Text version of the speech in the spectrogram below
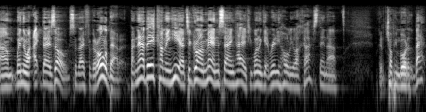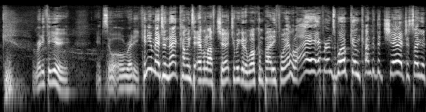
um, when they were eight days old, so they forgot all about it. But now they're coming here to grown men saying, hey, if you want to get really holy like us, then uh, we've got a chopping board at the back, ready for you. It's all ready. Can you imagine that coming to Everlife Church? We got a welcome party for you. We're like, hey, everyone's welcome. Come to the church. It's so good.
